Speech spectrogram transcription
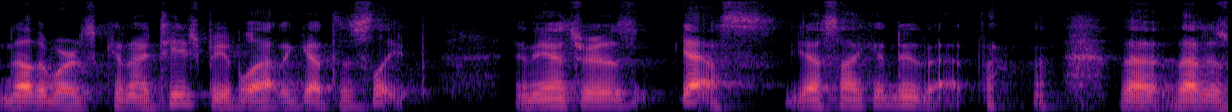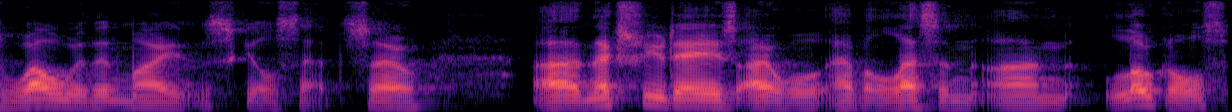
In other words, can I teach people how to get to sleep? And the answer is yes, yes, I can do that. that, that is well within my skill set. So, uh, next few days, I will have a lesson on locals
